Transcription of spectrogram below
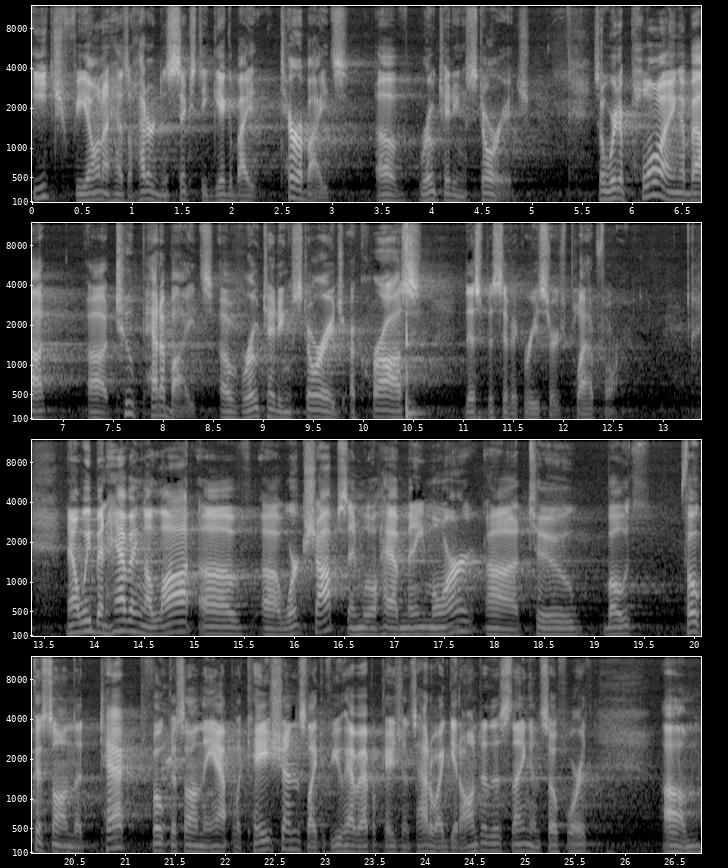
each Fiona has 160 gigabyte terabytes of rotating storage. So we're deploying about uh, two petabytes of rotating storage across this Pacific Research platform. Now, we've been having a lot of uh, workshops, and we'll have many more uh, to both focus on the tech, focus on the applications, like if you have applications, how do I get onto this thing, and so forth. Um,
